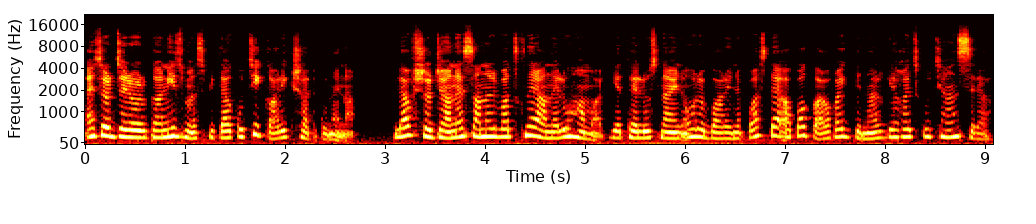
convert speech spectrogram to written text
Այսօր ձեր օրգանիզմը սպիտակուցի կարիք շատ կունենա։ Լավ շրջան է սանրվածքներ անելու համար։ Եթե լուսնային օրը բարենպաստ է, ապա կարող եք գնալ գեղեցկության սրահ։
